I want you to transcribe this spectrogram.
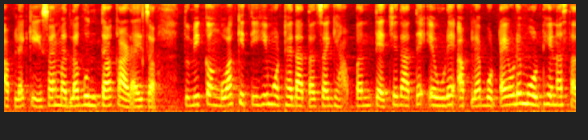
आपल्या केसांमधला गुंता काढायचा. तुम्ही कंगवा कितीही मोठ्या दाताचा घ्या पण त्याचे दाते एवढे आपल्या बोटा एवढे मोठे नसतात.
